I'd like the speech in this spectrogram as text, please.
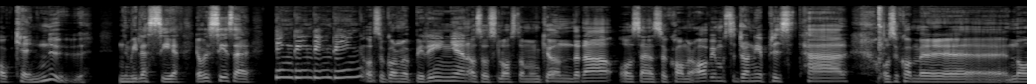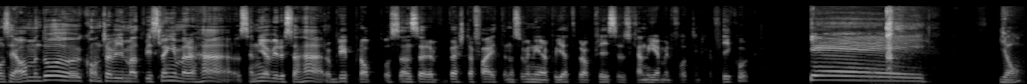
okej nu, nu vill jag se, jag vill se så här, ding, ding, ding, ding, och så går de upp i ringen och så slåss de om kunderna och sen så kommer, ja vi måste dra ner priset här och så kommer eh, någon säga, ja men då kontrar vi med att vi slänger med det här och sen gör vi det så här och blipp plopp och sen så är det värsta fighten och så är vi nere på jättebra priser och så kan Emil få ett nytt grafikkort. Yay! Ja.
